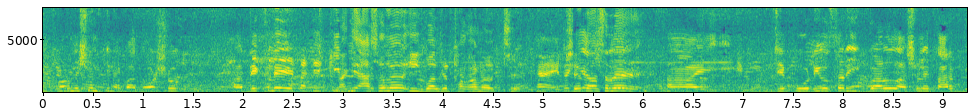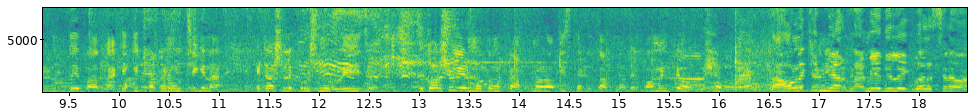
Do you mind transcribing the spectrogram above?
ইনফরমেশন কিনা বা দর্শক দেখলে এটাকে কি নাকি আসলে ইকবালকে ঠকানো হচ্ছে? হ্যাঁ এটা আসলে আসলে যে প্রডিউসার ইকবাল আসলে তার বিরুদ্ধে বা তাকে কি ঠকানো হচ্ছে কিনা এটা আসলে প্রশ্ন রয়েই যায়। তো দর্শকের মতামতটা আপনারা বিস্তারিত আপনাদের কমেন্টে অবশ্যই আপনারা তাহলে কি নামিয়ে দিল ইকবালের সিনেমা?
